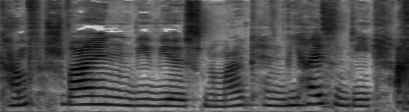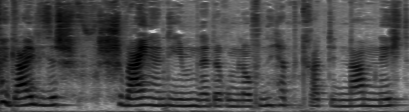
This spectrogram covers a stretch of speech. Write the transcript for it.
Kampfschwein, wie wir es normal kennen. Wie heißen die? Ach egal, diese Schweine, die im Nether rumlaufen. Ich habe gerade den Namen nicht.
